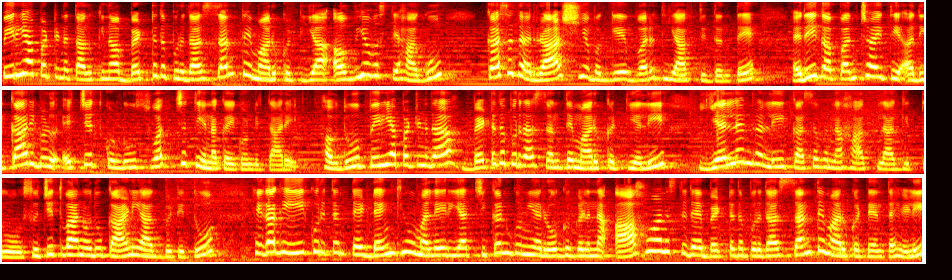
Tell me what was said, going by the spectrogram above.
ಪಿರಿಯಾಪಟ್ಟಣ ತಾಲೂಕಿನ ಬೆಟ್ಟದಪುರದ ಸಂತೆ ಮಾರುಕಟ್ಟೆಯ ಅವ್ಯವಸ್ಥೆ ಹಾಗೂ ಕಸದ ರಾಶಿಯ ಬಗ್ಗೆ ವರದಿಯಾಗ್ತಿದ್ದಂತೆ ಇದೀಗ ಪಂಚಾಯಿತಿ ಅಧಿಕಾರಿಗಳು ಎಚ್ಚೆತ್ತುಕೊಂಡು ಸ್ವಚ್ಛತೆಯನ್ನು ಕೈಗೊಂಡಿದ್ದಾರೆ. ಹೌದು, ಪಿರಿಯಾಪಟ್ಟಣದ ಬೆಟ್ಟದಪುರದ ಸಂತೆ ಮಾರುಕಟ್ಟೆಯಲ್ಲಿ ಎಲ್ಲೆಂದರಲ್ಲಿ ಕಸವನ್ನು ಹಾಕಲಾಗಿತ್ತು? ಶುಚಿತ್ವ ಅನ್ನೋದು ಕಾಣಿಯಾಗ್ಬಿಟ್ಟಿತ್ತು ಹೀಗಾಗಿ ಈ ಕುರಿತಂತೆ ಡೆಂಗ್ಯೂ, ಮಲೇರಿಯಾ ಚಿಕನ್ ಗುನಿಯ ರೋಗಗಳನ್ನು ಆಹ್ವಾನಿಸ್ತಿದೆ ಬೆಟ್ಟದಪುರದ ಸಂತೆ ಮಾರುಕಟ್ಟೆ ಅಂತ ಹೇಳಿ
